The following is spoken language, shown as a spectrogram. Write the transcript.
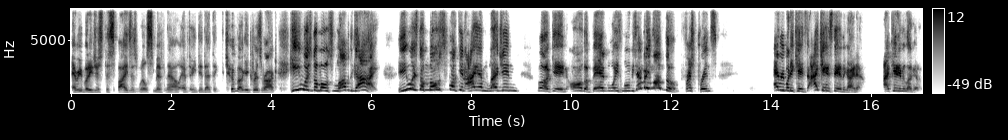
everybody just despises Will Smith now after he did that to fucking Chris Rock? He was the most loved guy. He was the most fucking I am legend, fucking all the bad boys movies. Everybody loved him. Fresh Prince. Everybody can't. I can't stand the guy now. I can't even look at him.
